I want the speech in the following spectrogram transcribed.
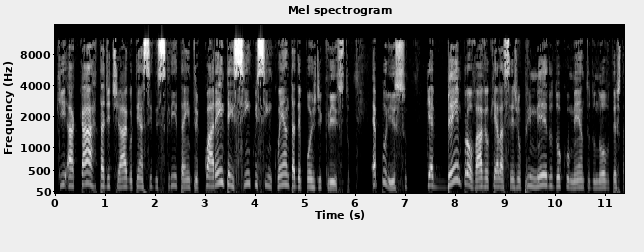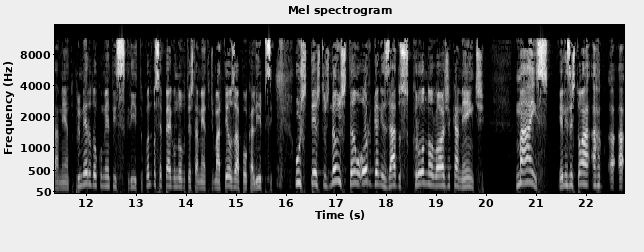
que a carta de Tiago tenha sido escrita entre 45 e 50 depois de Cristo. É por isso que é bem provável que ela seja o primeiro documento do Novo Testamento, o primeiro documento escrito. Quando você pega o Novo Testamento, de Mateus a Apocalipse, os textos não estão organizados cronologicamente, mas eles estão a, a, a,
